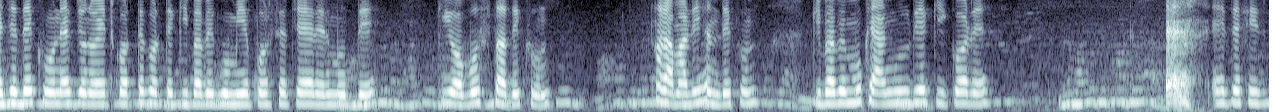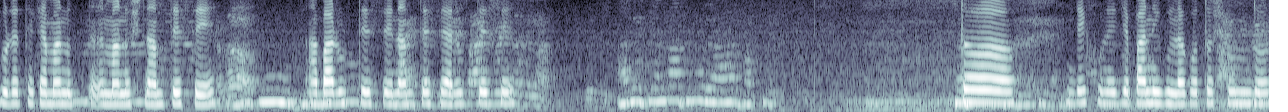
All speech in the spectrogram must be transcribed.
এই যে দেখুন, একজন ওয়েট করতে করতে কীভাবে ঘুমিয়ে পড়ছে চেয়ারের মধ্যে, কি অবস্থা দেখুন। আর আমার রিহান দেখুন, কীভাবে মুখে আঙ্গুল দিয়ে কি করে। এই যে ফেসবুকের থেকে মানুষ নামতেছে, আবার উঠতেছে, নামতেছে, আর উঠতেছে। তো দেখুন এই যে পানিগুলা কত সুন্দর।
